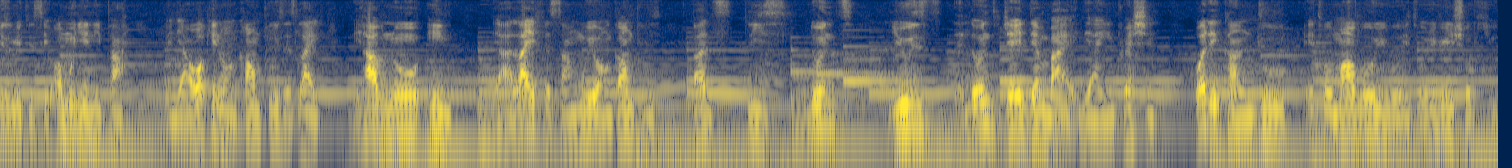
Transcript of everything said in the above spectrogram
excuse me to say omunye nipa. When they are working on campus it's like they have no aim. Their life is some way on campus. But please don't use don't judge them by their impression. What they can do it will marvel you it will even shock you.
